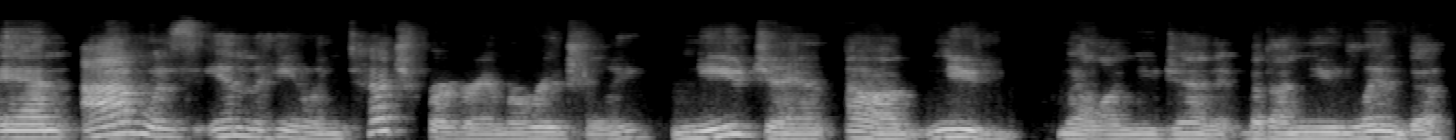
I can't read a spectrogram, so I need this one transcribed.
And I was in the Healing Touch program originally, knew Jan, uh, knew, well, I knew Janet, but I knew Linda,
